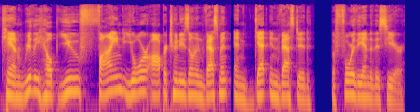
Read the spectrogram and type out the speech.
can really help you find your opportunity zone investment and get invested before the end of this year.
